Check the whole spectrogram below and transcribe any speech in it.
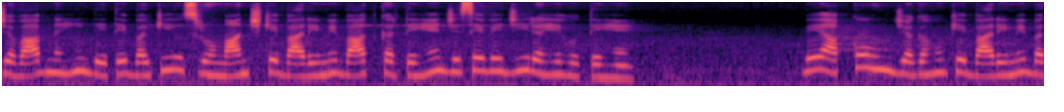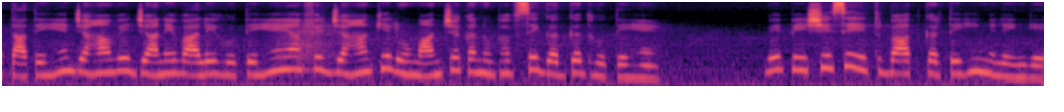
जवाब नहीं देते बल्कि उस रोमांच के बारे में बात करते हैं जिसे वे जी रहे होते हैं। वे आपको उन जगहों के बारे में बताते हैं जहाँ वे जाने वाले होते हैं या फिर जहाँ के रोमांचक अनुभव से गदगद होते हैं। वे पेशे से इत बात करते ही मिलेंगे।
